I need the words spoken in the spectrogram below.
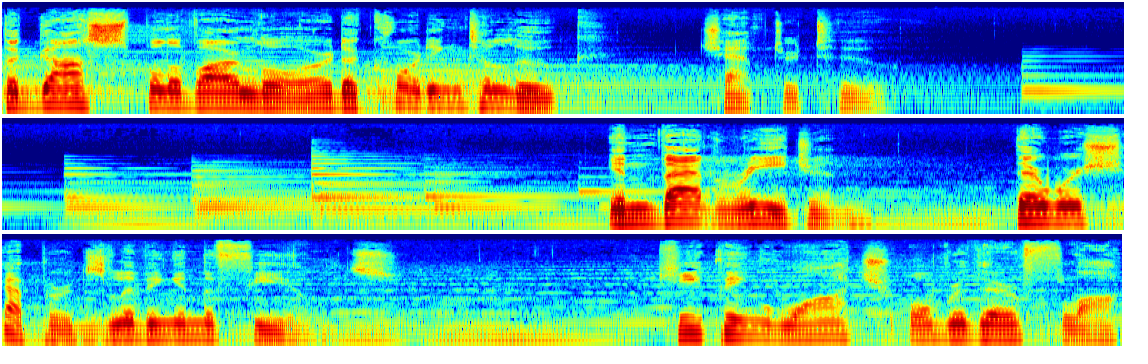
The Gospel of our Lord according to Luke chapter 2. In that region, there were shepherds living in the fields keeping watch over their flock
